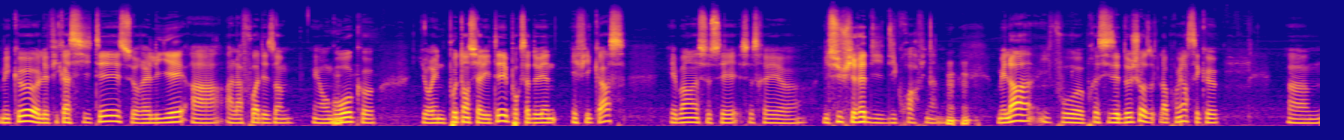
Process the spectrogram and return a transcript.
mais que l'efficacité serait liée à, à, la foi des hommes. Et en gros, qu'il y aurait une potentialité, et pour que ça devienne efficace, eh ben, ce, ce serait, euh, il suffirait d'y croire finalement. Mm, mm. Mais là, il faut euh, préciser deux choses. La première, c'est que euh,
